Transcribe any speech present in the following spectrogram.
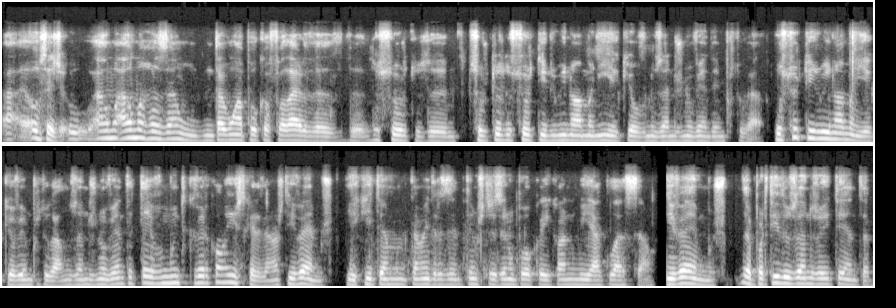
Ah, ou seja, há uma, há uma razão, estavam há pouco a falar de, de, do surto, de, sobretudo do surto de heroinomania que houve nos anos 90 em Portugal. O surto de heroinomania que houve em Portugal nos anos 90 teve muito que ver com isto, quer dizer, nós tivemos, e aqui tam, também trazer, temos de trazer um pouco a economia à colação, tivemos, a partir dos anos 80,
